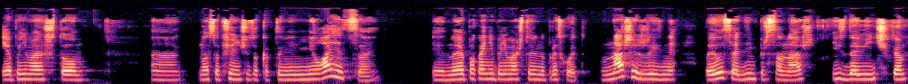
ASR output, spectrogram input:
я понимаю, что э, у нас вообще ничего как-то не, не ладится, но я пока не понимаю, что именно происходит. В нашей жизни появился один персонаж из Да Винчика.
